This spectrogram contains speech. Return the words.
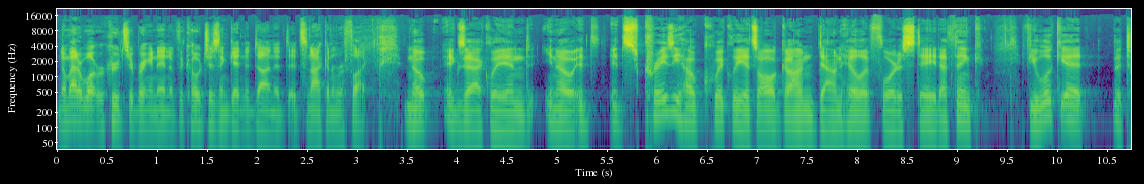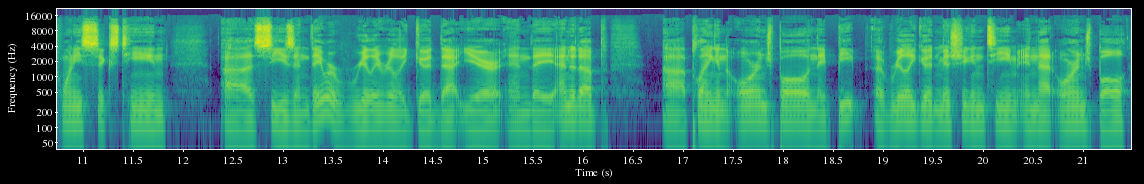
No matter what recruits you're bringing in, if the coach isn't getting it done, it, it's not going to reflect. Nope, exactly. And you know, it's it's crazy how quickly it's all gone downhill at Florida State. I think if you look at the 2016 uh, season. They were really, really good that year, and they ended up uh, playing in the Orange Bowl, and they beat a really good Michigan team in that Orange Bowl.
